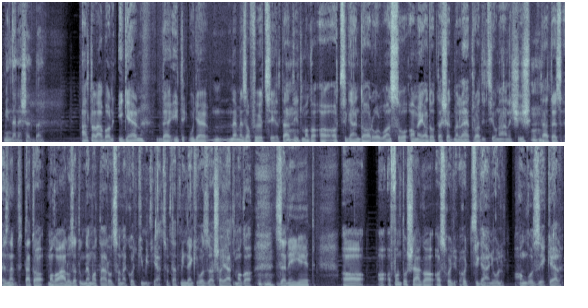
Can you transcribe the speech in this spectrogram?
Minden esetben. Általában igen, de itt ugye nem ez a fő cél. Tehát uh-huh. itt maga a, a cigány dalról van szó, amely adott esetben lehet tradicionális is. Uh-huh. Tehát, ez, ez nem, tehát a maga a hálózatunk nem határozza meg, hogy ki mit játszol. Tehát mindenki hozza a saját maga uh-huh. zenéjét. A, a, a fontossága az, hogy, hogy cigányul hangozzék el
